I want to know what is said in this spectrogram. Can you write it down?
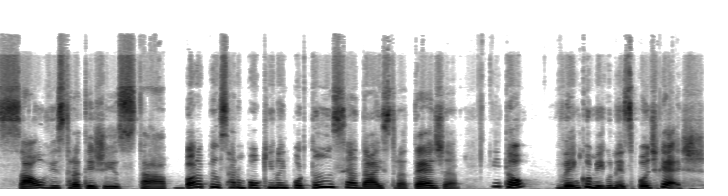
Salve estrategista! Bora pensar um pouquinho na importância da estratégia? Então, vem comigo nesse podcast.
